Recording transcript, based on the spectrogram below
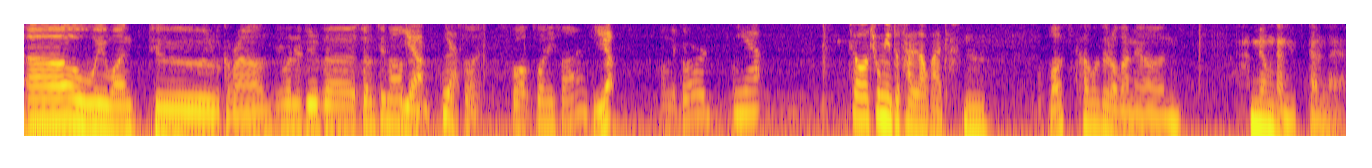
Oh we want to look around You want to do the 17 mile? Yeah. thing? Yeah. Excellent. 1225 Yep on the card. 야. 저 종이도 달라고 하자. 음. 버스 타고 들어가면 한 명당 6달러야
